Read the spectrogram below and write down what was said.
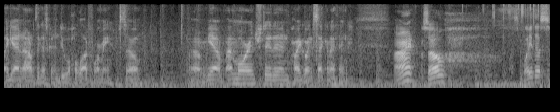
again, I don't think it's going to do a whole lot for me. So, um, yeah, I'm more interested in probably going second, I think. All right, so let's play this.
